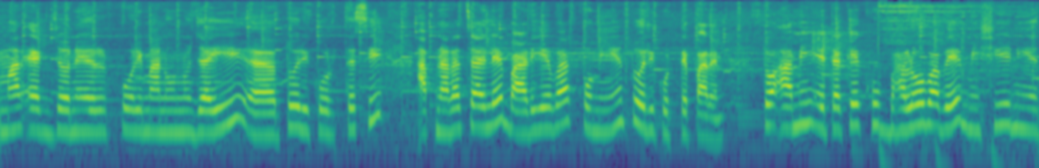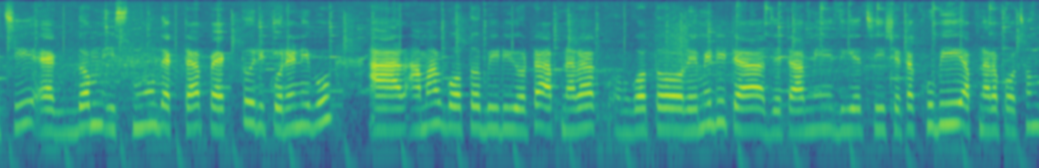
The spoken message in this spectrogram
আমার একজনের পরিমাণ অনুযায়ী তৈরি করতেছি। আপনারা চাইলে বাড়িয়ে বা কমিয়ে তৈরি করতে পারেন। তো আমি এটাকে খুব ভালোভাবে মিশিয়ে নিয়েছি। একদম স্মুথ একটা প্যাক তৈরি করে নিব। আর আমার গত ভিডিওটা আপনারা গত রেমেডিটা যেটা আমি দিয়েছি সেটা খুবই আপনারা পছন্দ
